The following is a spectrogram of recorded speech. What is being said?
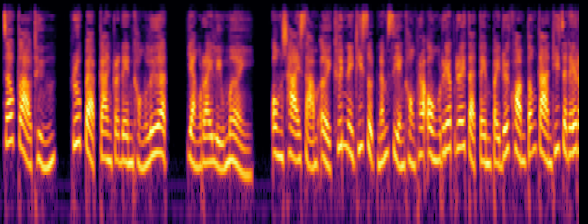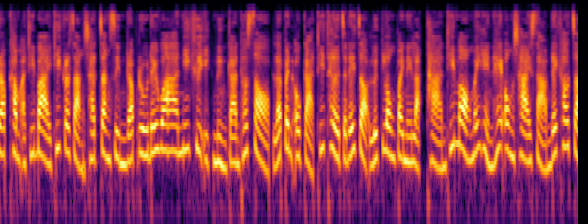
เจ้ากล่าวถึงรูปแบบการกระเด็นของเลือด อย่างไรหลิวเหมย องค์ชายสามเอ่ยขึ้นในที่สุดน้ำเสียงของพระองค์เรียบเรื่อยแต่เต็มไปด้วยความต้องการที่จะได้รับคำอธิบายที่กระจ่างชัดจังซินรับรู้ได้ว่านี่คืออีกหนึ่งการทดสอบ และเป็นโอกาสที่เธอจะได้เจาะลึกลงไปในหลักฐานที่มองไม่เห็นให้องค์ชายสามได้เข้าใจ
